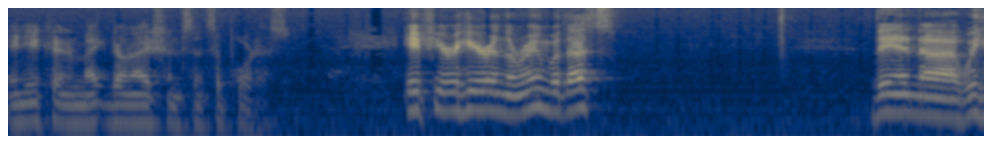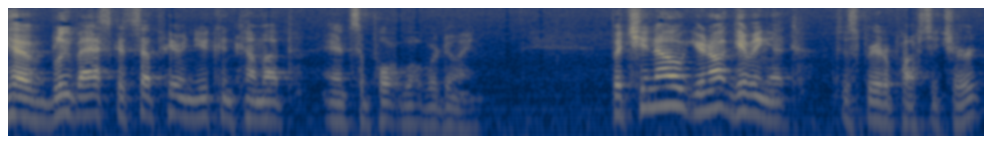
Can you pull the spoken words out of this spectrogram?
and you can make donations and support us. If you're here in the room with us, then uh, we have blue baskets up here and you can come up and support what we're doing. But you know, you're not giving it to Spirit of Prophecy Church.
